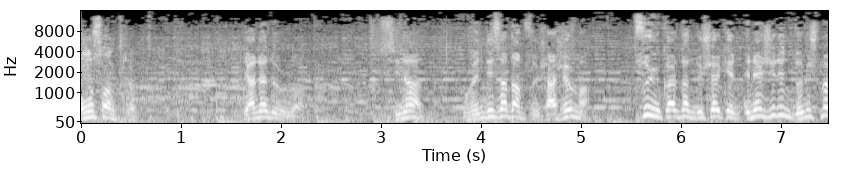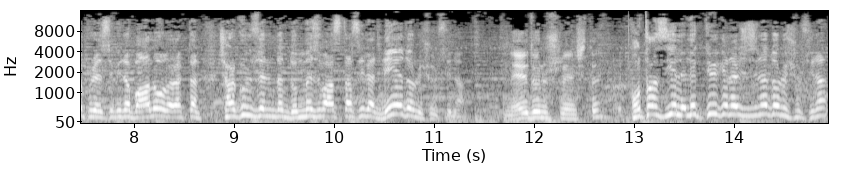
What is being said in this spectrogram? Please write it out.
O mu santral? Ya ne dur lan? Sinan, mühendis adamsın şaşırma. Su yukarıdan düşerken enerjinin dönüşme prensibine bağlı olaraktan çarkın üzerinden dönmesi vasıtasıyla neye dönüşür Sinan? Neye dönüşür enişte? Potansiyel elektrik enerjisine dönüşür Sinan.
